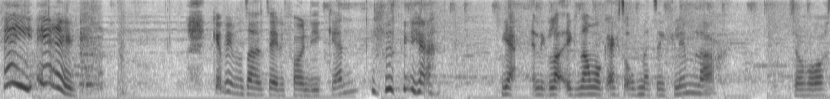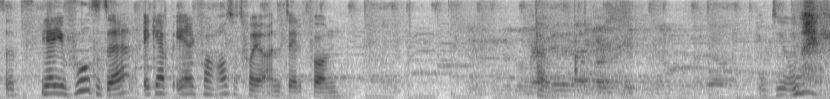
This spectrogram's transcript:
Hey Erik! Ik heb iemand aan de telefoon die ik ken. ja. Ja, en ik, ik nam ook echt op met een glimlach. Zo hoort het. Ja, je voelt het hè. Ik heb Erik van Rassert voor jou aan de telefoon. Oh. Ik duw hem weg.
